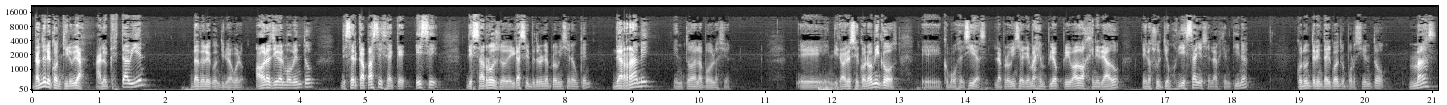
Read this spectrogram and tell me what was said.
dándole continuidad a lo que está bien, dándole continuidad. Bueno, ahora llega el momento de ser capaces de que ese desarrollo del gas y el petróleo en la provincia de Neuquén derrame en toda la población. Eh, indicadores económicos, eh, como vos decías, la provincia que más empleo privado ha generado en los últimos 10 años en la Argentina, con un 34% más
